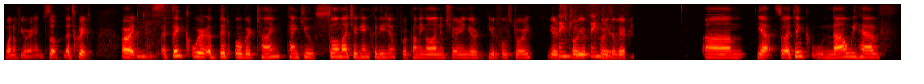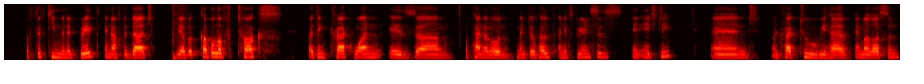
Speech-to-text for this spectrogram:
one of your aims. So that's great. All right, Yes. I think we're a bit over time. Thank you so much again, Khadija, for coming on and sharing your beautiful story, your Thank story you, of thank you. perseverance. Um, yeah, so I think now we have a 15 minute break, and after that, we have a couple of talks. I think track one is um, a panel on mental health and experiences in HD. And on track two, we have Emma Lawson,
